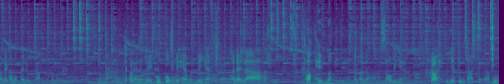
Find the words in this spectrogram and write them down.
ở đây có một cái đường hầm nè các bạn nhưng mà chắc có lẽ là để cuối cùng đi ha mình đi ha. Nó để là thoát hiểm á. Cho nên là sau đi nha. Rồi bây giờ chúng ta sẽ bước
